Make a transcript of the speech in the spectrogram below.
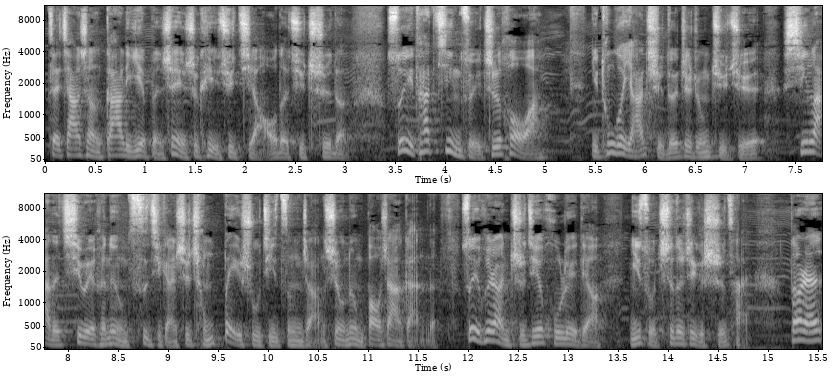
再加上咖喱叶本身也是可以去嚼的去吃的，所以它进嘴之后啊，你通过牙齿的这种咀嚼，辛辣的气味和那种刺激感是成倍数级增长的，是有那种爆炸感的，所以会让你直接忽略掉你所吃的这个食材。当然，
